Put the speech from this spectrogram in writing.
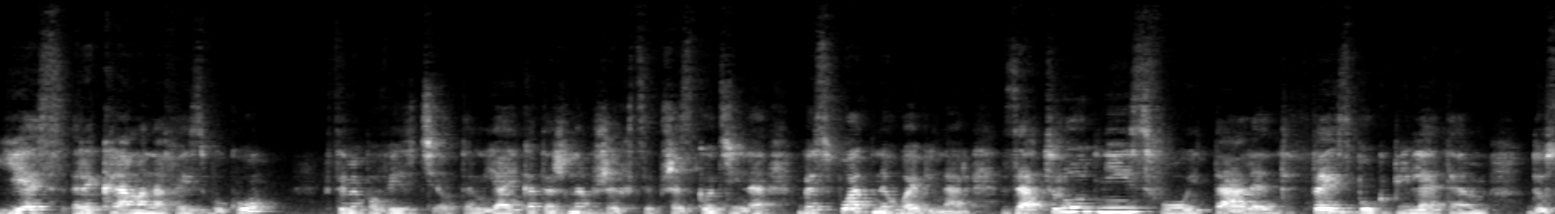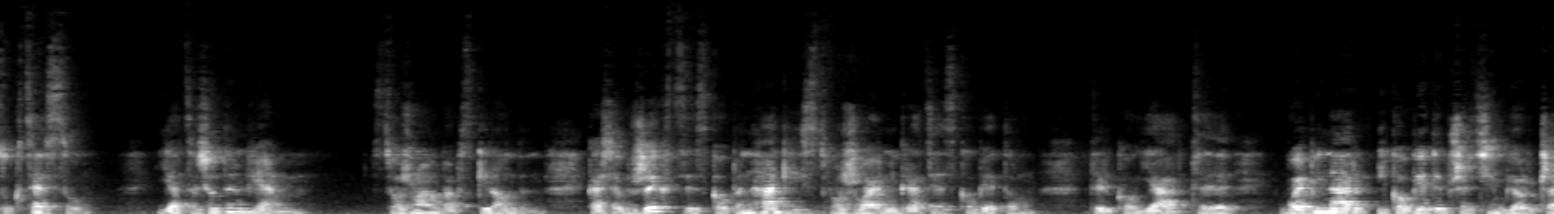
jest reklama na Facebooku? Chcemy powiedzieć Ci o tym. Ja i Katarzyna Brzychcy przez godzinę bezpłatny webinar. Zatrudnij swój talent. Facebook biletem do sukcesu. Ja coś o tym wiem. Stworzyłam Babski Londyn. Kasia Brzychcy z Kopenhagi stworzyła Emigracja z kobietą. Tylko ja, Ty, webinar i kobiety przedsiębiorcze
